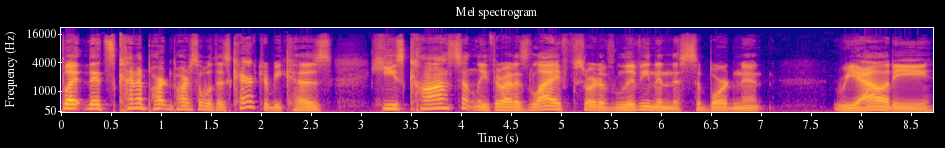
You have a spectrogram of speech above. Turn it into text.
but that's kind of part and parcel with his character because he's constantly throughout his life sort of living in this subordinate reality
